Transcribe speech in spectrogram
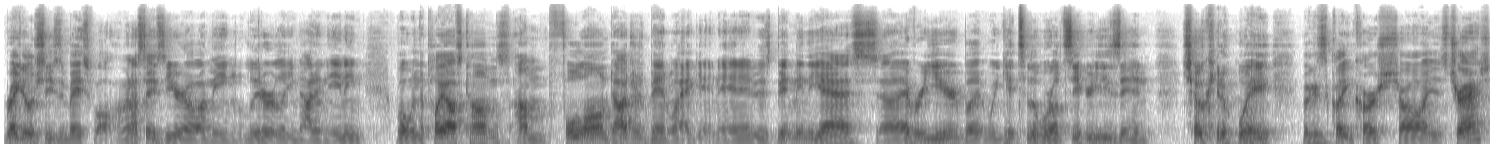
regular season baseball. When I say zero, I mean literally not an inning. But when the playoffs comes, I'm full on Dodgers bandwagon, and it has bit me in the ass uh, every year. But we get to the World Series and choke it away because Clayton Kershaw is trash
